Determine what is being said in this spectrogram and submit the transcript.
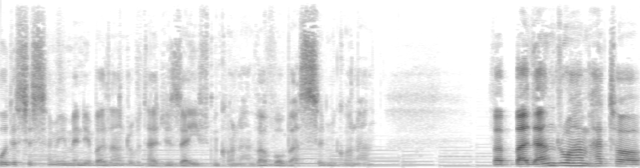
خود سیستم ایمنی بدن رو به تدریج ضعیف می‌کنن و وابسته می‌کنن. و بدن رو هم حتی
